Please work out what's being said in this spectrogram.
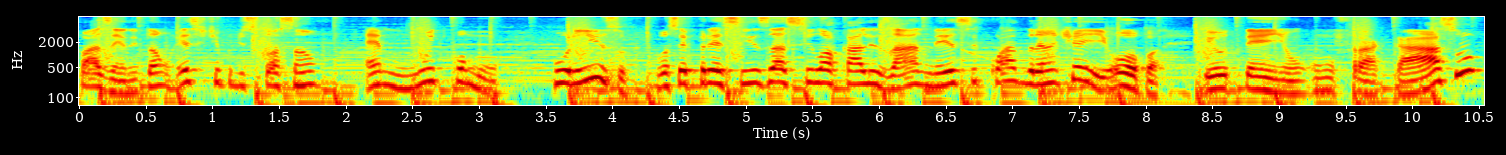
fazendo. Então esse tipo de situação é muito comum. Por isso, você precisa se localizar nesse quadrante aí. Opa, eu tenho um fracasso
